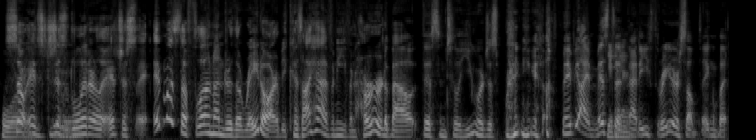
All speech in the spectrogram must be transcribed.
for. So it's just literally, it's just, it must have flown under the radar because I haven't even heard about this until you were just bringing it up. Maybe I missed it at E3 or something, but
